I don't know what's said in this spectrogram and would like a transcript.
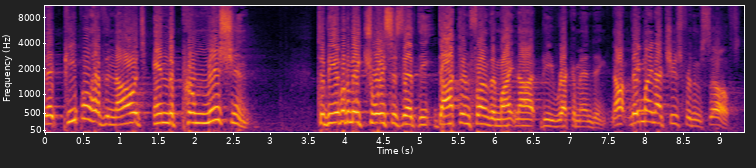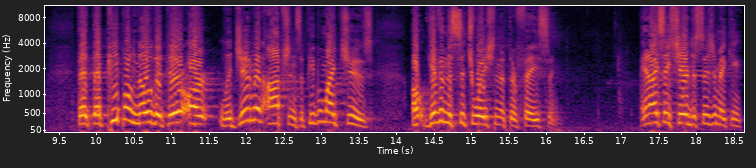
that people have the knowledge and the permission to be able to make choices that the doctor in front of them might not be recommending. Now, they might not choose for themselves. That, that people know that there are legitimate options that people might choose uh, given the situation that they're facing. And I say shared decision making.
